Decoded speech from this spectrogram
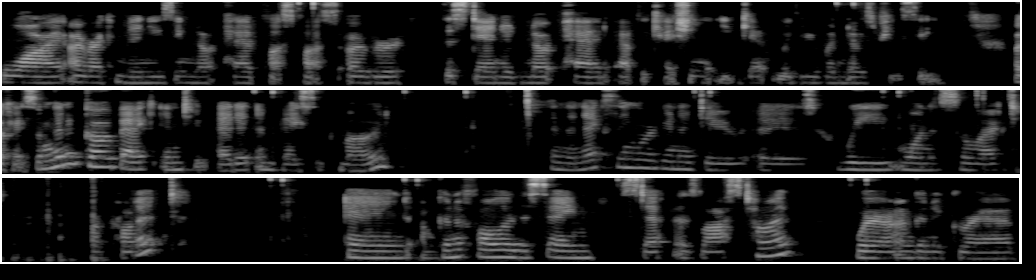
why I recommend using Notepad++ over the standard Notepad application that you get with your Windows PC. Okay, so I'm going to go back into edit and basic mode. And the next thing we're going to do is we want to select our product. And I'm going to follow the same step as last time where I'm going to grab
